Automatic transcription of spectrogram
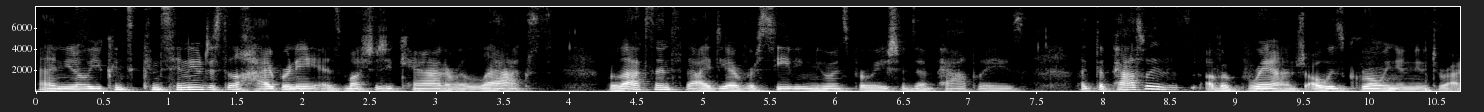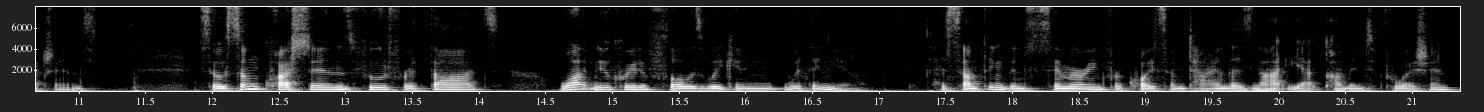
And you know, you can continue to still hibernate as much as you can or relax. Relax into the idea of receiving new inspirations and pathways, like the pathways of a branch always growing in new directions. So, some questions, food for thought. What new creative flow is waking within you? Has something been simmering for quite some time that has not yet come into fruition?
